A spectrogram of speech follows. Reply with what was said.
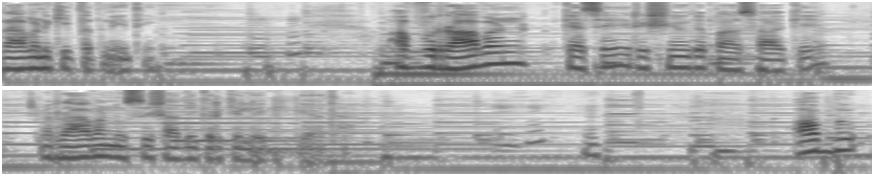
रावण की पत्नी थी। हम्म। अब वो रावण कैसे ऋषियों के पास आके रावण उससे शादी करके लेके गया था। अब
